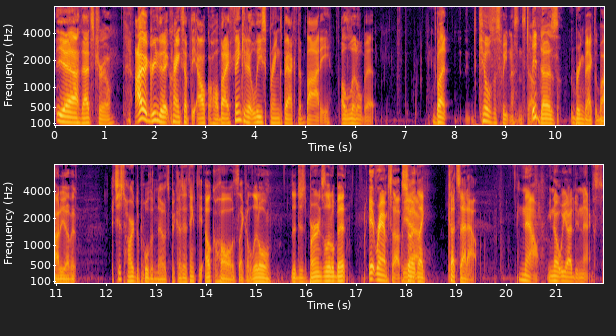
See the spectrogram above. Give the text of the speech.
Yeah, that's true. I agree that it cranks up the alcohol, but I think it at least brings back the body a little bit. But kills the sweetness and stuff. It does bring back the body of it. It's just hard to pull the notes because I think the alcohol is like a little that just burns a little bit, It ramps up. so yeah. it like cuts that out. Now, you know what we got to do next?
